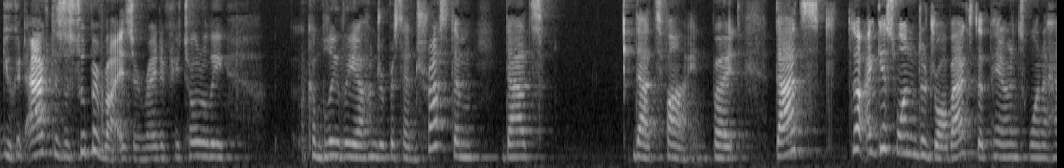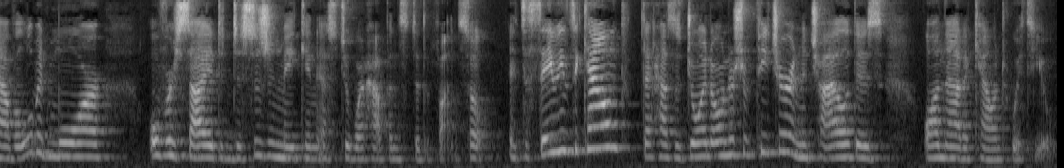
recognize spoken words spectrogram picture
you could act as a supervisor, right? If you totally completely 100% trust them, that's that's fine. But that's the, I guess one of the drawbacks that parents want to have a little bit more oversight and decision making as to what happens to the funds. So it's a savings account that has a joint ownership feature and the child is on that account with you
